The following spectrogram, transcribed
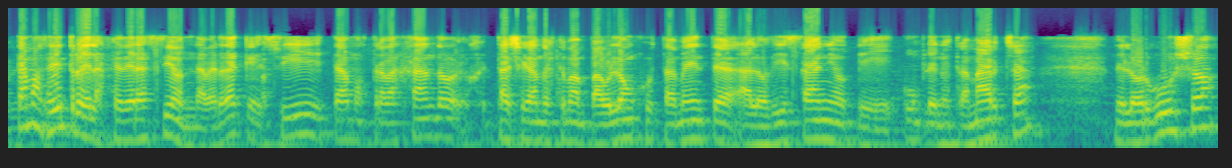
estamos dentro de la federación. La verdad que sí, estamos trabajando. Está llegando Esteban Paulón justamente a los 10 años que cumple nuestra marcha del orgullo.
